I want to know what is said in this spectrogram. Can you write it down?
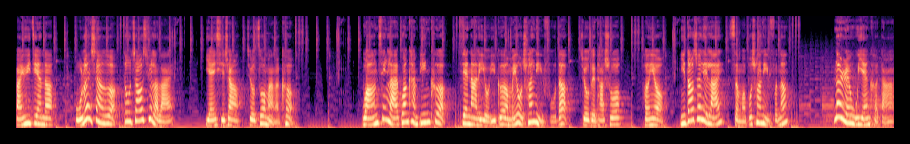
凡遇见的，不论善恶，都招去了来。筵席上就坐满了客。王进来观看宾客，见那里有一个没有穿礼服的，就对他说：“朋友，你到这里来，怎么不穿礼服呢？”那人无言可答，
